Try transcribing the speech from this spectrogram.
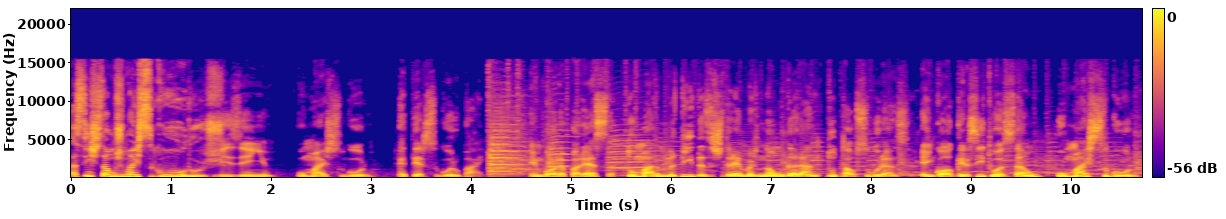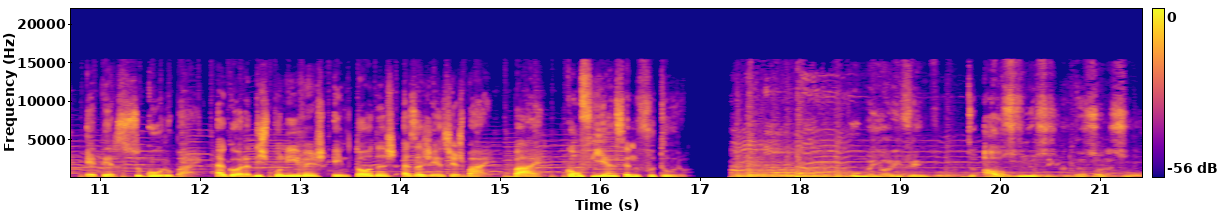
assim estamos mais seguros. Vizinho, o mais seguro é ter seguro bem. Embora pareça, tomar medidas extremas não garante total segurança. Em qualquer situação, o mais seguro é ter seguro BAE. Agora disponíveis em todas as agências BAE. BAE. Confiança no futuro. O maior evento de House Music da Zona Sul.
